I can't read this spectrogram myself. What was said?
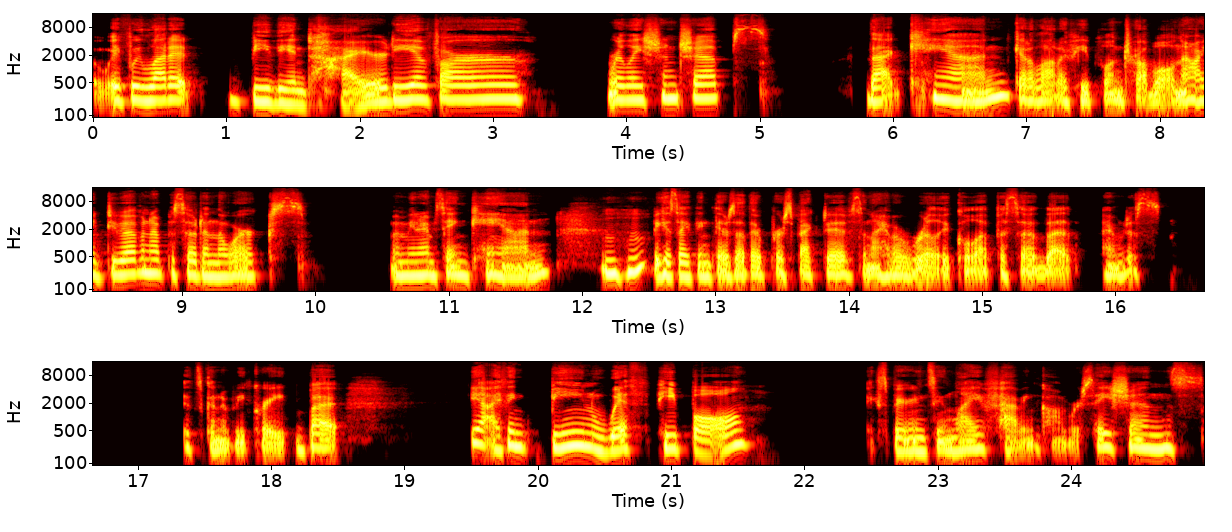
if we let it be the entirety of our relationships, that can get a lot of people in trouble. Now, I do have an episode in the works. I mean, I'm saying can Mm-hmm. because I think there's other perspectives, and I have a really cool episode that I'm just, it's going to be great. But yeah, I think being with people, experiencing life, having conversations,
